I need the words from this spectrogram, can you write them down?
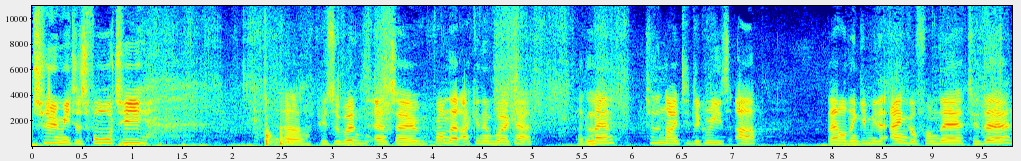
2 meters 40 uh, piece of wood. And so from that I can then work out the length to the 90 degrees up. That'll then give me the angle from there to there.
